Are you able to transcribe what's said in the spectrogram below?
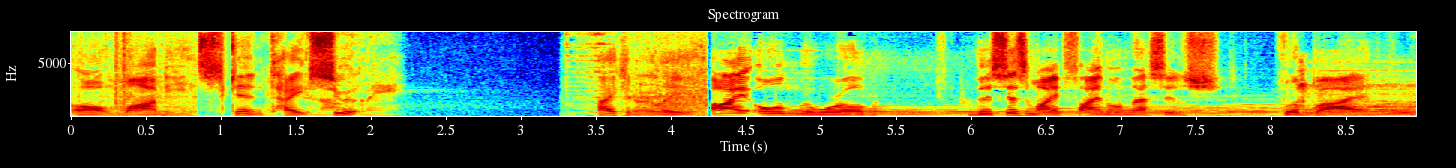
Oh, mommy. Skin tight suit. I can relate. I own the world. This is my final message. Goodbye.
